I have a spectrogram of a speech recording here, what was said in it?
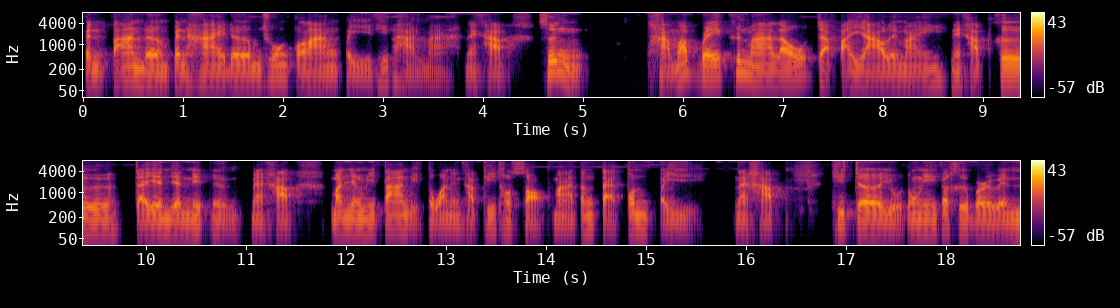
เป็นต้านเดิมเป็นไฮเดิมช่วงกลางปีที่ผ่านมานะครับ ซึ่งถามว่าเบรกขึ้นมาแล้วจะไปยาวเลยไหมนะครับ คือใจเย็นๆนิดหนึ่งนะครับ มันยังมีต้านอีกตัวหนึ่งครับ ที่ทดสอบมาตั้งแต่ต้นปีนะครับ ที่เจออยู่ตรงนี้ก็คือบริเวณ 1850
